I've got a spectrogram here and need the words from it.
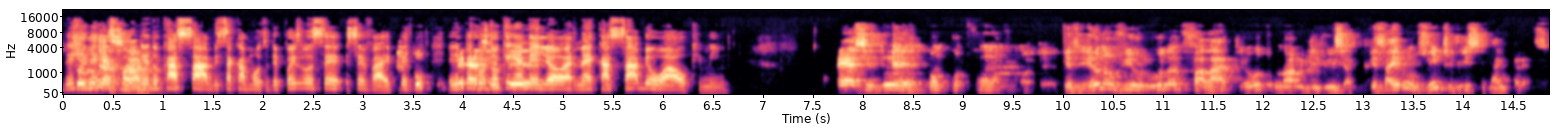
Deixa ele responder do Kassab, Sakamoto. Depois você, você vai. Ele perguntou quem é melhor, né? Kassab ou Alckmin? PSD, com, com, quer dizer, eu não vi o Lula falar que outro nome de vice, porque saíram uns 20 vice na imprensa.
